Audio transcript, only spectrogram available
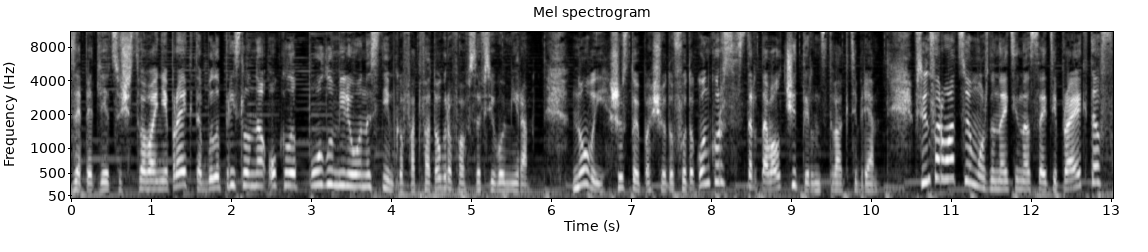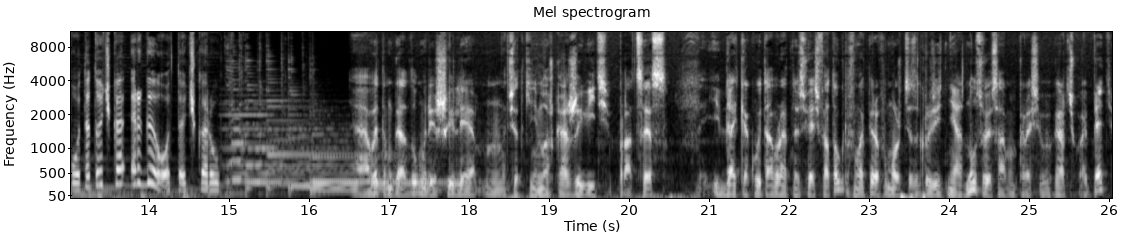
За пять лет существования проекта было прислано около полумиллиона снимков от фотографов со всего мира. Новый, шестой по счету фотоконкурс стартовал 14 октября. Всю информацию можно найти на сайте проекта foto.rgo.ru. А в этом году мы решили все-таки немножко оживить процесс и дать какую-то обратную связь фотографам, во-первых, вы можете загрузить не одну свою самую красивую карточку, а пять.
